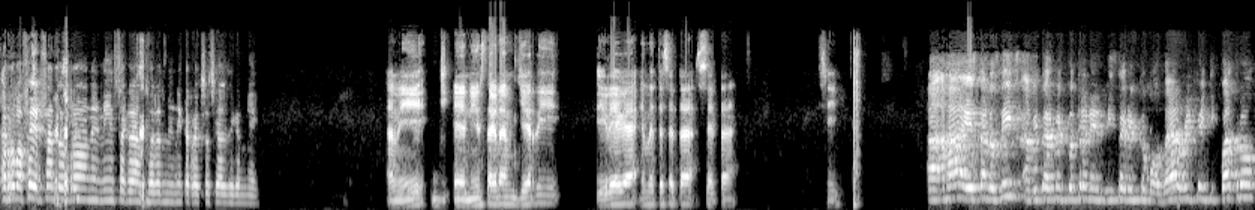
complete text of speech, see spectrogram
Arroba Fer Santos Ron en Instagram, esa es mi única red social, díganme ahí. A mí en Instagram, Jerry YMTZZ. Sí. Ajá, ahí están los links. A mí también me encuentran en Instagram como TheRick24,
